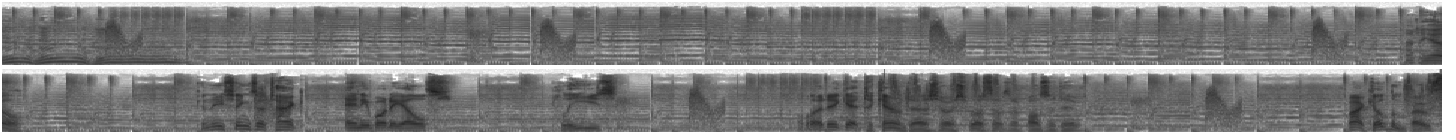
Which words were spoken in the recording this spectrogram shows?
Mm-hmm. Bloody hell. Can these things attack anybody else? Please? Well, I did get to counter, so I suppose that's a positive. Well, I killed them both.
